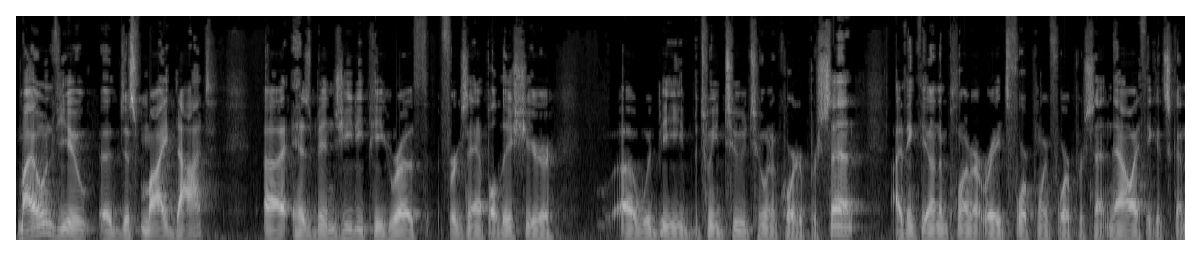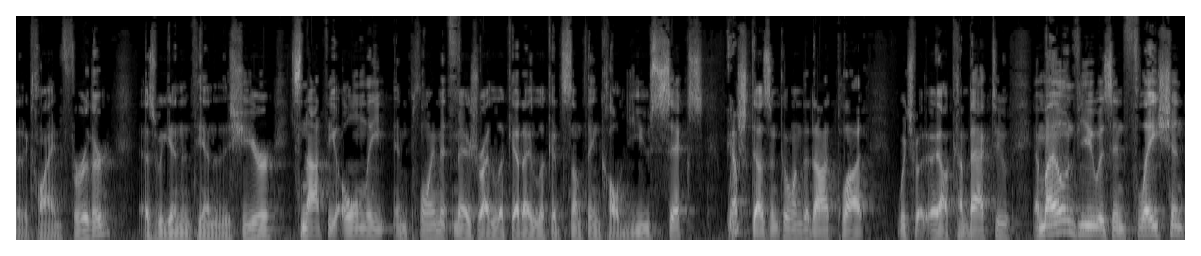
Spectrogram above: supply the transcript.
My own view, uh, just my dot, uh, has been GDP growth, for example, this year uh, would be between two, two and a quarter percent. I think the unemployment rate's 4.4% now. I think it's going to decline further as we get into the end of this year. It's not the only employment measure I look at. I look at something called U6, which yep. doesn't go in the dot plot, which I'll come back to. And my own view is inflation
